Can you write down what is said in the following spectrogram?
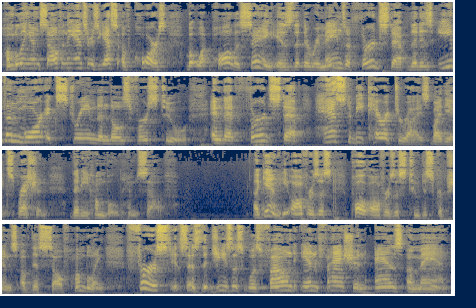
humbling himself? And the answer is yes, of course. But what Paul is saying is that there remains a third step that is even more extreme than those first two. And that third step has to be characterized by the expression that he humbled himself. Again, he offers us, Paul offers us two descriptions of this self humbling. First, it says that Jesus was found in fashion as a man.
